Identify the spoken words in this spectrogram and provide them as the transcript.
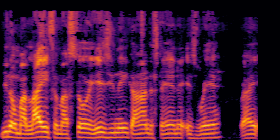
you know, my life and my story is unique. I understand it. It's rare, right?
